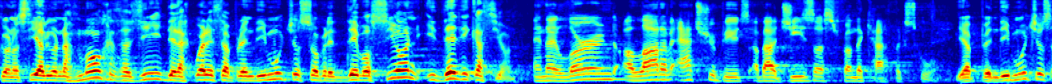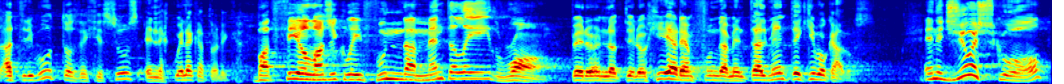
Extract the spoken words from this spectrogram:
Conocí algunas monjas allí de las cuales aprendí mucho sobre devoción y dedicación. And I learned a lot of attributes about Jesus from the Catholic school. Y aprendí muchos atributos de Jesús en la escuela católica. But theologically, fundamentally wrong. Pero en la teología eran fundamentalmente equivocados. In the Jewish school,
